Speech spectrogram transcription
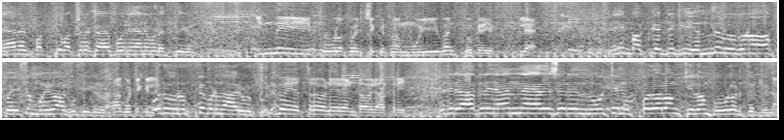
ഞാനൊരു പത്ത് പത്തരക്ക് ആയപ്പോൾ ഞാൻ ഇവിടെ എത്തിക്കണം ഇന്ന് ഈ പൂള പൊരിച്ച് കിട്ടണം മുഴുവൻ തുകയും അല്ലേ ഈ ബക്കറ്റിക്ക് എന്ത് വീകണോ ആ പൈസ മുഴുവൻ ആ കുട്ടിക്കുള്ള. ആ കുട്ടിക്കുള്ള. ഒരു ഉറുപ്പി ഇവിടുന്ന് ആരും ഇതിപ്പോ എത്ര മണി വരെ ഉണ്ടാവും രാത്രി? ഇത് രാത്രി ഞാൻ ഏകദേശം ഒരു നൂറ്റി മുപ്പതോളം കിലോ പൂള എടുത്തിട്ടുണ്ട്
